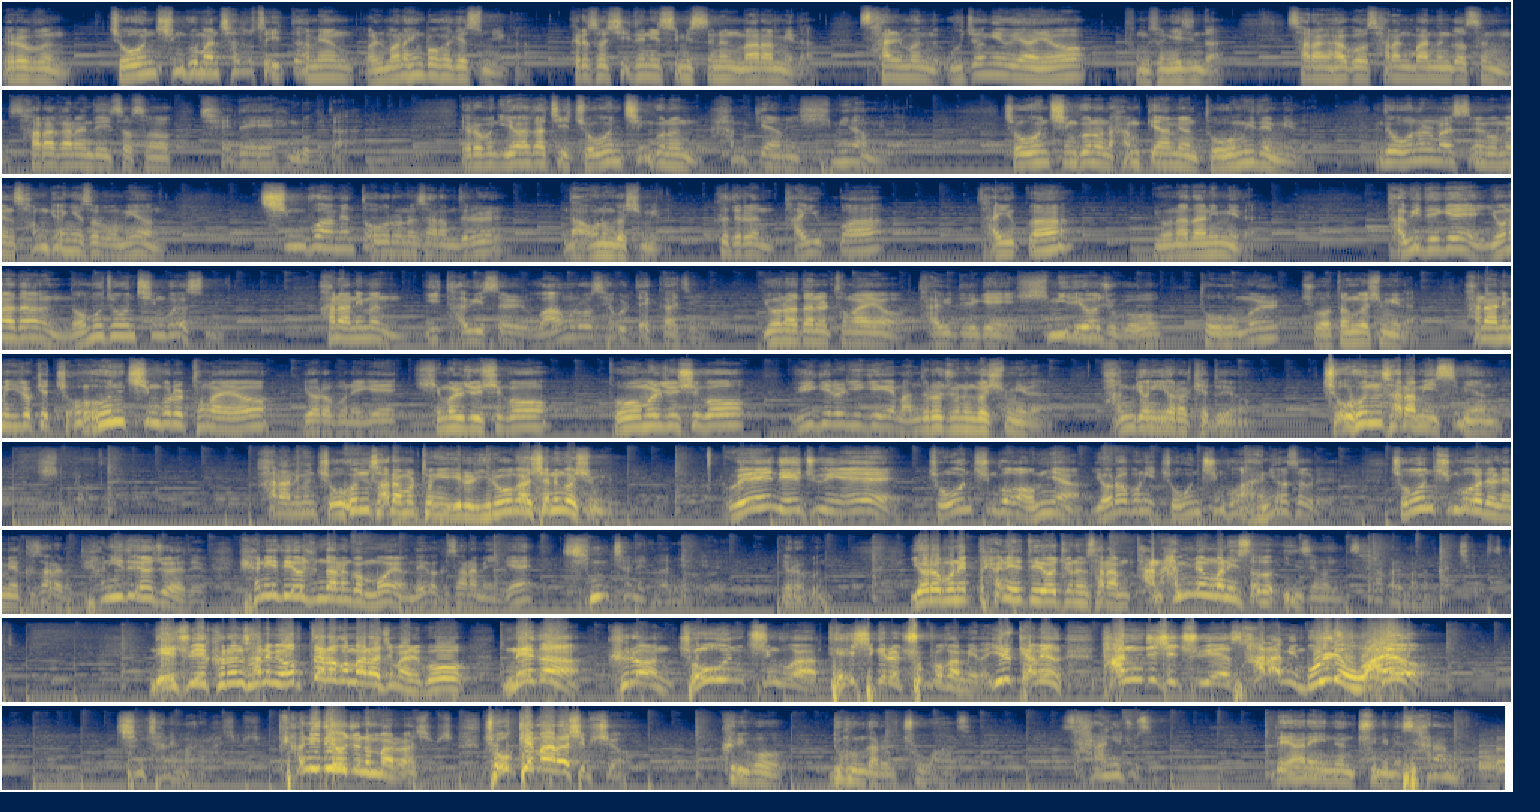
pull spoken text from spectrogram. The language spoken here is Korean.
여러분, 좋은 친구만 찾을 수 있다면 얼마나 행복하겠습니까? 그래서 시드니 스미스는 말합니다. 삶은 우정에 의하여 풍성해진다. 사랑하고 사랑받는 것은 살아가는 데 있어서 최대의 행복이다. 여러분, 이와 같이 좋은 친구는 함께하면 힘이 납니다. 좋은 친구는 함께하면 도움이 됩니다. 근데 오늘 말씀에 보면 성경에서 보면 친구하면 떠오르는 사람들을 나오는 것입니다. 그들은 다윗과 다윗과 요나단입니다. 다윗에게 요나단은 너무 좋은 친구였습니다. 하나님은 이 다윗을 왕으로 세울 때까지 요나단을 통하여 다윗에게 힘이 되어 주고 도움을 주었던 것입니다. 하나님은 이렇게 좋은 친구를 통하여 여러분에게 힘을 주시고 도움을 주시고 위기를 이기게 만들어 주는 것입니다. 환경이 열악해도요. 좋은 사람이 있으면 힘을 얻어요. 하나님은 좋은 사람을 통해 일을 이루어 가시는 것입니다. 왜 내 주위에 좋은 친구가 없냐? 여러분이 좋은 친구가 아니어서 그래요. 좋은 친구가 되려면 그 사람이 편이 되어 줘야 돼요. 편이 되어 준다는 건 뭐예요? 내가 그 사람에게 칭찬해 준다는 얘기예요. 여러분. 여러분의 편이 되어 주는 사람 단 한 명만 있어도 인생은 살아갈 만한 가치가 있어져. 내 주위에 그런 사람이 없다라고 말하지 말고 내가 그런 좋은 친구가 되시기를 축복합니다. 이렇게 하면 반드시 주위에 사람이 몰려와요. 칭찬의 말을 하십시오. 편이 되어주는 말을 하십시오. 좋게 말하십시오. 그리고 누군가를 좋아하세요. 사랑해 주세요. 내 안에 있는 주님의 사랑으로.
